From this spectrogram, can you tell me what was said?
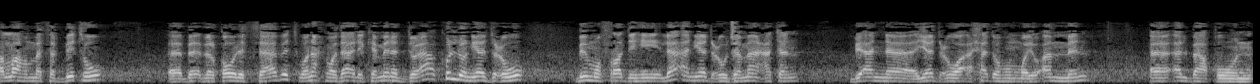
اللهم ثبته بالقول الثابت ونحو ذلك من الدعاء. كل يدعو بمفرده لا أن يدعو جماعة بأن يدعو أحدهم ويؤمن الباقون.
